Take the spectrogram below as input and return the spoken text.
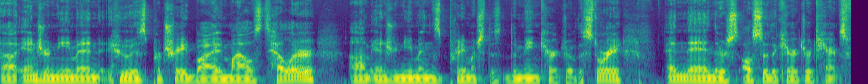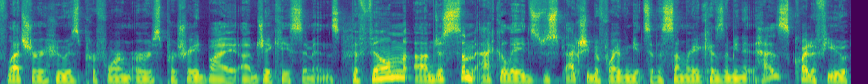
uh, Andrew Neiman, who is portrayed by Miles Teller. Um, Andrew Neiman's pretty much the, the main character of the story. And then there's also the character Terrence Fletcher, who is performed or is portrayed by um, J.K. Simmons. The film, um, just some accolades, just actually before I even get to the summary, because I mean it has quite a few.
